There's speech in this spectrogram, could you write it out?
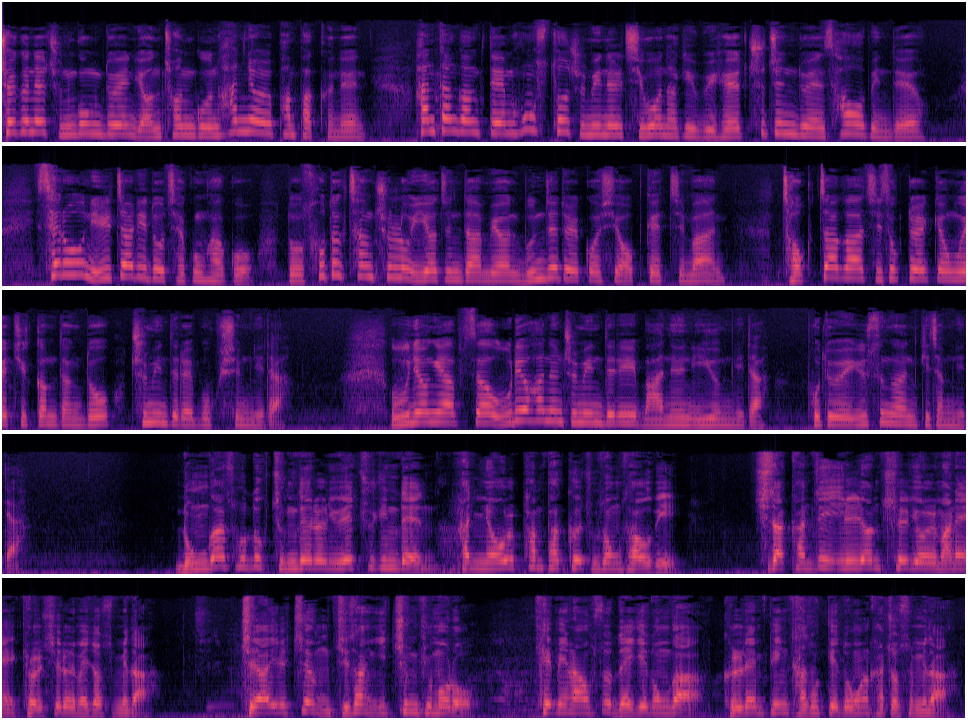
최근에 준공된 연천군 한여울 팜파크는 한탄강댐 홍수터 주민을 지원하기 위해 추진된 사업인데요. 새로운 일자리도 제공하고 또 소득 창출로 이어진다면 문제될 것이 없겠지만 적자가 지속될 경우의 뒷감당도 주민들의 몫입니다. 운영에 앞서 우려하는 주민들이 많은 이유입니다. 보도에 유승환 기자입니다. 농가 소득 증대를 위해 추진된 한여울 팜파크 조성 사업이 시작한 지 1년 7개월 만에 결실을 맺었습니다. 지하 1층, 지상 2층 규모로 캐빈하우스 4개 동과 글램핑 5개 동을 갖췄습니다.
